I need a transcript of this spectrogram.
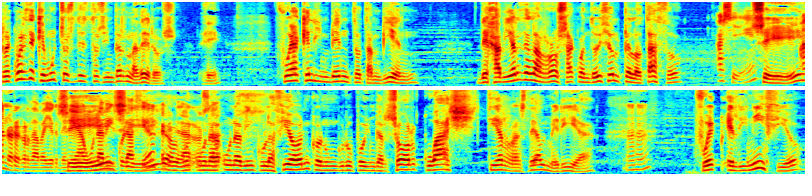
Recuerde que muchos de estos invernaderos ¿eh? fue aquel invento también de Javier de la Rosa cuando hizo el pelotazo. ¿Ah, sí? Sí. Ah, no recordaba yo que tenía Sí, una vinculación. sí, Javier de la una vinculación con un grupo inversor, Quash Tierras de Almería. Fue el inicio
